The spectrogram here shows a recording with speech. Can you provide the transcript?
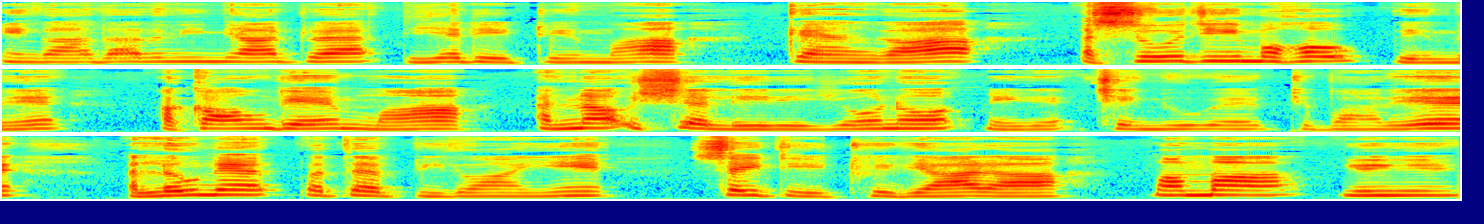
အင်္ဂါသားသမီးများအတွက်ဒီရက်တွေတွင်မှာကံကအစိုးကြီးမဟုတ်ပေမဲ့အကောင့်ထဲမှာအနောက်အရှက်လေးတွေရောနှောနေတဲ့အချိန်မျိုးပဲဖြစ်ပါတယ်အလုံးနဲ့ပတ်သက်ပြီးသွားရင်စိတ်တွေထွေပြားတာမမမယွင်းယွင်း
